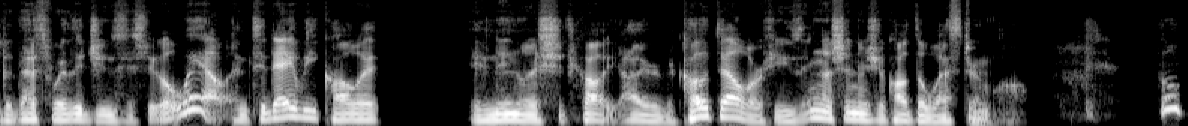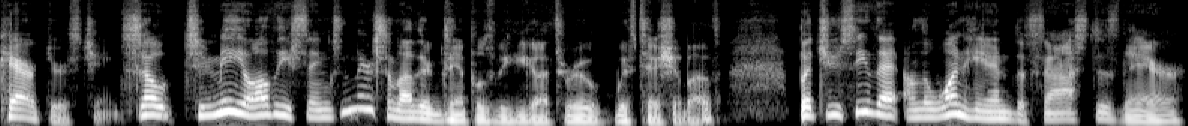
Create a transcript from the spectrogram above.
but that's where the Jews used to go wail. And today we call it in English, you call it either the Kotel or if you use English English, you call it the Western Wall. The characters change. So to me, all these things, and there's some other examples we could go through with Tisha B'Av, but you see that on the one hand, the fast is there.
